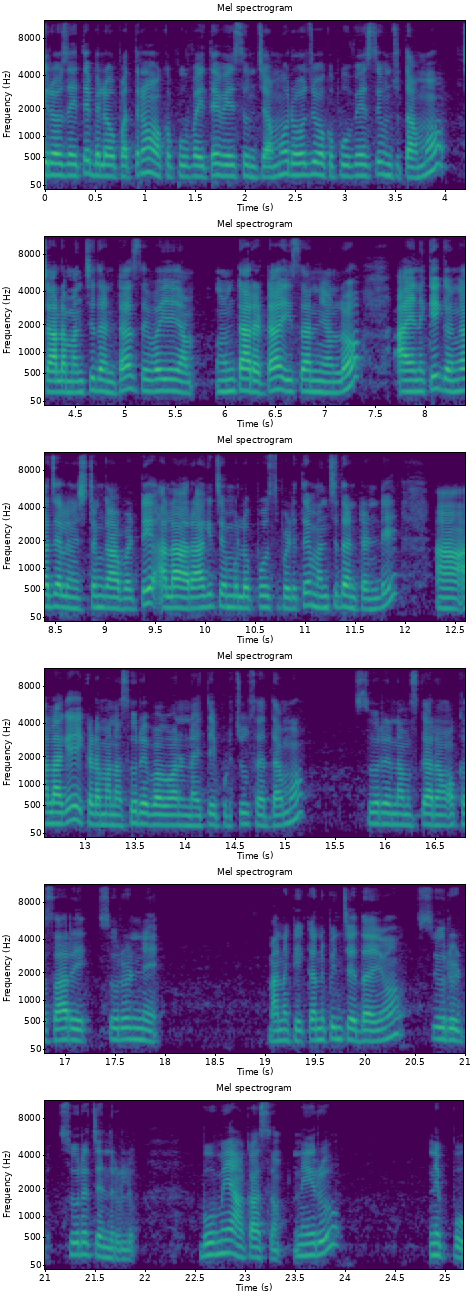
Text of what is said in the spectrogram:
ఈరోజైతే బిలవపత్రం ఒక పువ్వు అయితే వేసి ఉంచాము. రోజు ఒక పువ్వు వేసి ఉంచుతాము. చాలా మంచిదంట. శివయ్య ఉంటారట ఈశాన్యంలో. ఆయనకి గంగాజలం ఇష్టం కాబట్టి అలా రాగి చెంబులో పోసి పెడితే మంచిదంటండి. అలాగే ఇక్కడ మన సూర్యభగవాను అయితే ఇప్పుడు చూసేద్దాము. సూర్య నమస్కారం. ఒకసారి సూర్యుడిని మనకి కనిపించే దయం సూర్యుడు సూర్యచంద్రులు. భూమి ఆకాశం నీరు నిప్పు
